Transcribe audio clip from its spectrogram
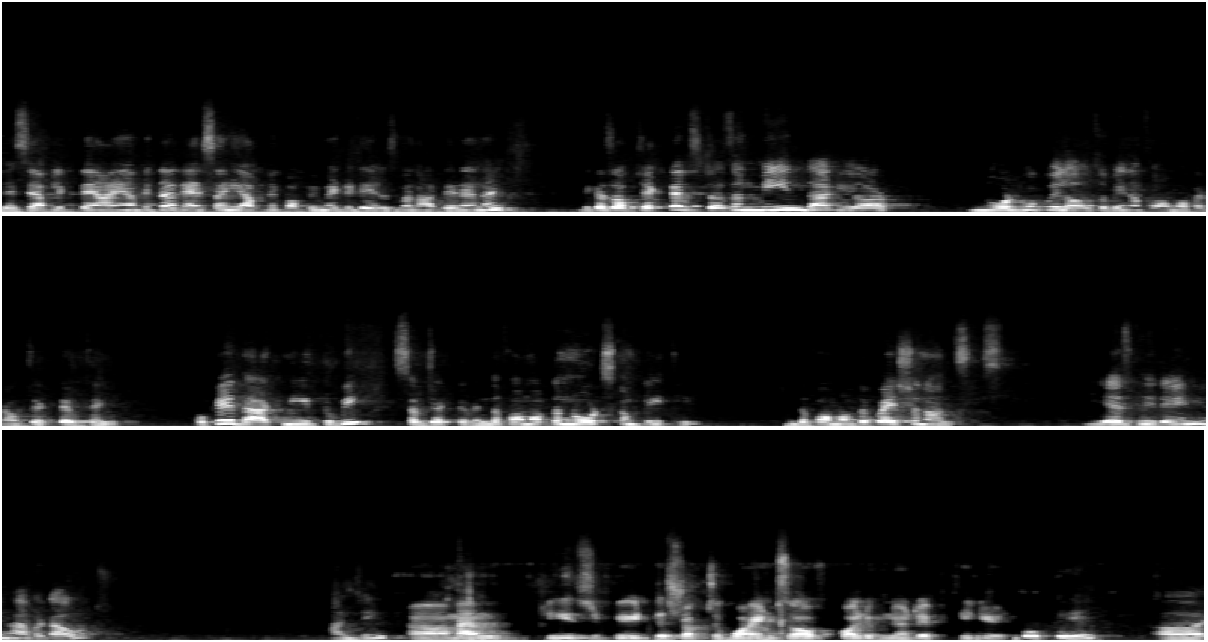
जैसे आप लिखते आए अभी तक ऐसा ही आपने कॉपी में डिटेल्स बनाते रहना है बिकॉज ऑब्जेक्टिव्स डजंट मीन दैट योर notebook will also be in a form of an objective thing okay that need to be subjective in the form of the notes completely in the form of the question answers yes Dhiren, you have a doubt Hanji? Uh, ma'am, please repeat the structure points of columnar epithelial. Okay. Uh,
